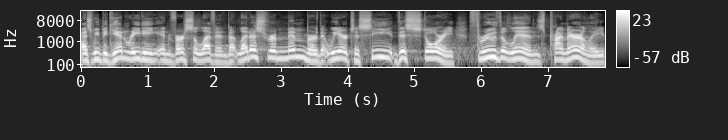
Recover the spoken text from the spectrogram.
as we begin reading in verse 11. But let us remember that we are to see this story through the lens primarily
